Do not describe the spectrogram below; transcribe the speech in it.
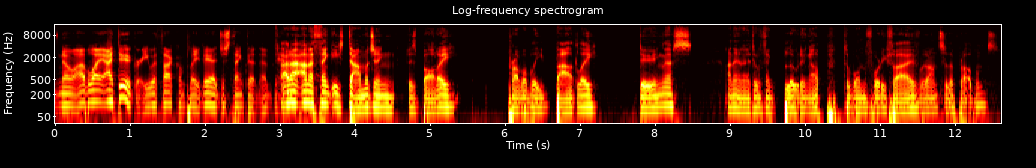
No, I well, I, do agree with that completely. I just think that uh, and I, and I think he's damaging his body probably badly doing this. And then I don't think bloating up to 145 would answer the problems.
